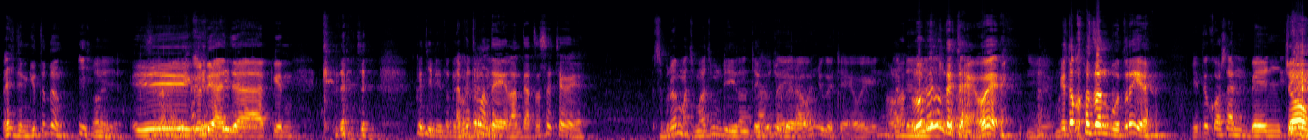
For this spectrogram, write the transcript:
Eh jangan gitu dong. Oh iya. Ih, gue diajakin. Kita aja. Kok jadi terlibat Tapi itu lantai lantai atasnya cewek ya? Sebenarnya macam-macam di lantai gue juga. Irawan juga cewek gini. Ada- Lu di lantai cewek? Iya, itu kosan putri ya? Itu kosan bencong.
